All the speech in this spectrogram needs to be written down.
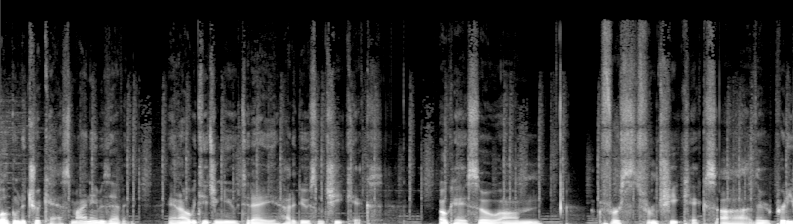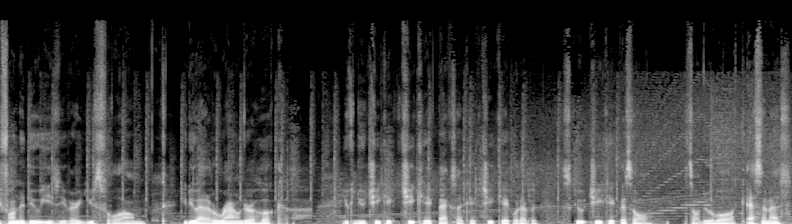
Welcome to Trickcast. My name is Evan, and I'll be teaching you today how to do some cheat kicks. Okay, so um, first from cheat kicks, uh, they're pretty fun to do, easy, very useful. Um, you do out of a round or a hook. You can do cheat kick, cheat kick, backside kick, cheat kick, whatever. Scoot, cheat kick. That's all. It's all doable. Like SMS,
